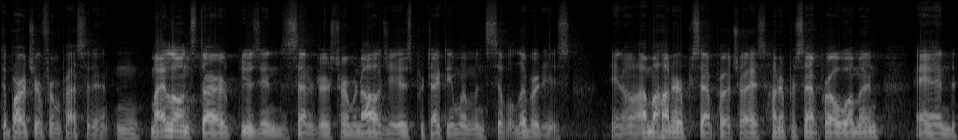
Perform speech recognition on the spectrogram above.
departure from precedent. And my lone star, using the senator's terminology, is protecting women's civil liberties. You know, I'm 100% pro choice, 100% pro woman, and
